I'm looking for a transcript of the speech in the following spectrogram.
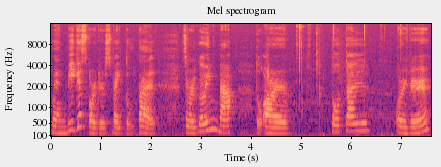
10 biggest orders by total. So we're going back to our total order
